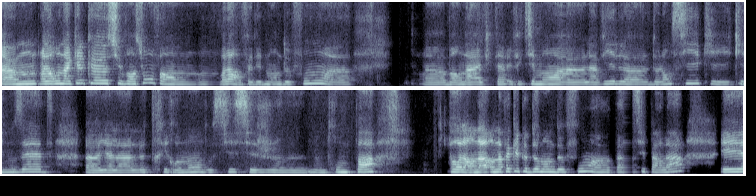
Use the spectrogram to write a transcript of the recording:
Euh, alors, on a quelques subventions, enfin on, voilà, on fait des demandes de fonds. Euh, ben, on a effectivement euh, la ville de Lancy qui, qui nous aide. Euh, il y a la loterie romande aussi, si je ne me trompe pas. Voilà, on a, on a fait quelques demandes de fonds par-ci, par-là. Et,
